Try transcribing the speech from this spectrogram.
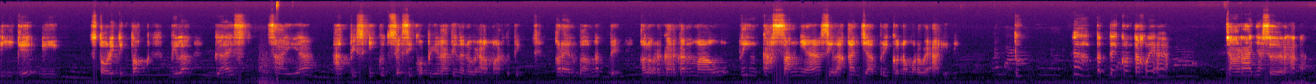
di IG, di story TikTok bilang, "Guys, saya habis ikut sesi copywriting dan WA marketing. Keren banget deh. Kalau rekan-rekan mau ringkasannya, silakan japri ke nomor WA ini." Tuh, dapet deh kontak WA. Caranya sederhana.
